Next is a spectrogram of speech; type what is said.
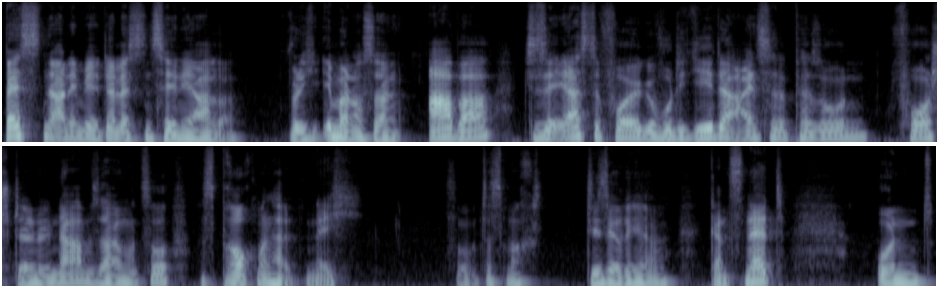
besten Anime der letzten zehn Jahre. Würde ich immer noch sagen. Aber diese erste Folge, wo die jede einzelne Person vorstellen und den Namen sagen und so, das braucht man halt nicht. So, das macht die Serie ja ganz nett und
